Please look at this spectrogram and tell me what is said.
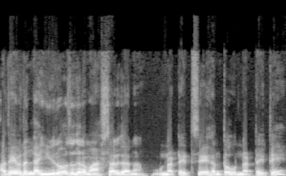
అదేవిధంగా ఈరోజు గల మాస్టర్ గారు ఉన్నట్టయితే స్నేహంతో ఉన్నట్టయితే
